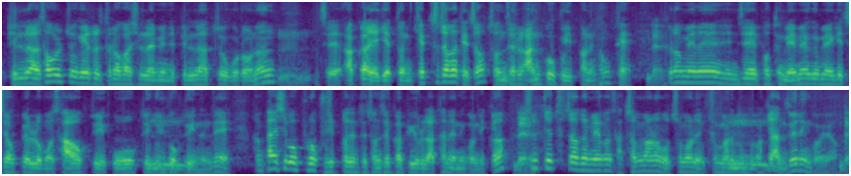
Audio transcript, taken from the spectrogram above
빌라 서울 쪽에를 들어가시려면 이제 빌라 쪽으로는 음, 이제 아까 얘기했던 갭 투자가 되죠. 전세를 안고 구입하는 형태. 네. 그러면은 이제 보통 매매 금액이 지역별로 뭐 4억도 있고 5억도 있고 음. 6억도 있는데 한 85% 90% 전세가 비율을 나타내는 거니까 네. 실제 투자 금액은 4천만 원, 5천만 원, 6천만 원 음. 정도밖에 안 되는 거예요. 네,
